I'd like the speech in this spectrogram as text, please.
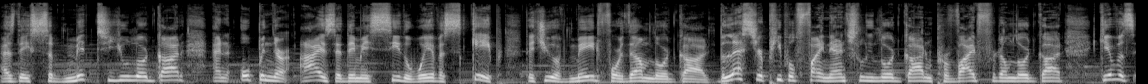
as they submit to you, Lord God, and open their eyes that they may see the way of escape that you have made for them, Lord God. Bless your people financially, Lord God, and provide for them, Lord God. Give us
